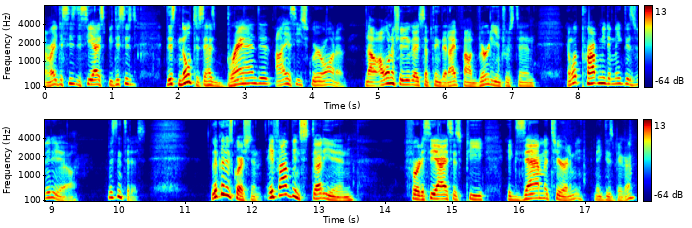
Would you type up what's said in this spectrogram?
All right. This is the CISP. This is this notice has branded ISC Square on it. Now, I want to show you guys something that I found very interesting and what prompted me to make this video. Listen to this. Look at this question. If I've been studying for the CISSP exam material, let me make this bigger.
